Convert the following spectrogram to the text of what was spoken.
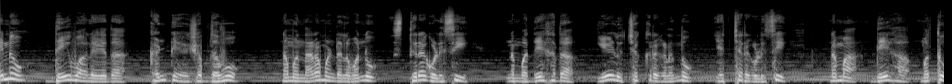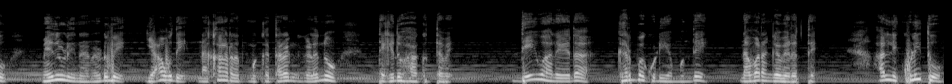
ಇನ್ನು ದೇವಾಲಯದ ಗಂಟೆಯ ಶಬ್ದವು ನಮ್ಮ ನರಮಂಡಲವನ್ನು ಸ್ಥಿರಗೊಳಿಸಿ, ನಮ್ಮ ದೇಹದ ಏಳು ಚಕ್ರಗಳನ್ನು ಎಚ್ಚರಗೊಳಿಸಿ, ನಮ್ಮ ದೇಹ ಮತ್ತು ಮೆದುಳಿನ ನಡುವೆ ಯಾವುದೇ ನಕಾರಾತ್ಮಕ ತರಂಗಗಳನ್ನು ತೆಗೆದುಹಾಕುತ್ತವೆ. ದೇವಾಲಯದ ಗರ್ಭಗುಡಿಯ ಮುಂದೆ ನವರಂಗವಿರುತ್ತೆ. ಅಲ್ಲಿ ಕುಳಿತು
